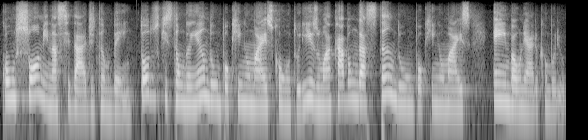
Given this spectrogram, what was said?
consome na cidade também. Todos que estão ganhando um pouquinho mais com o turismo acabam gastando um pouquinho mais em Balneário Camboriú.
